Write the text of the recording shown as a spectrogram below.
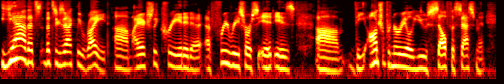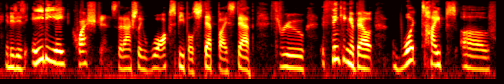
Yeah, that's that's exactly right. Um, I actually created a, a, free resource. It is um, the Entrepreneurial You's Self Assessment, and it is 88 questions that actually walks people step by step through thinking about what types of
